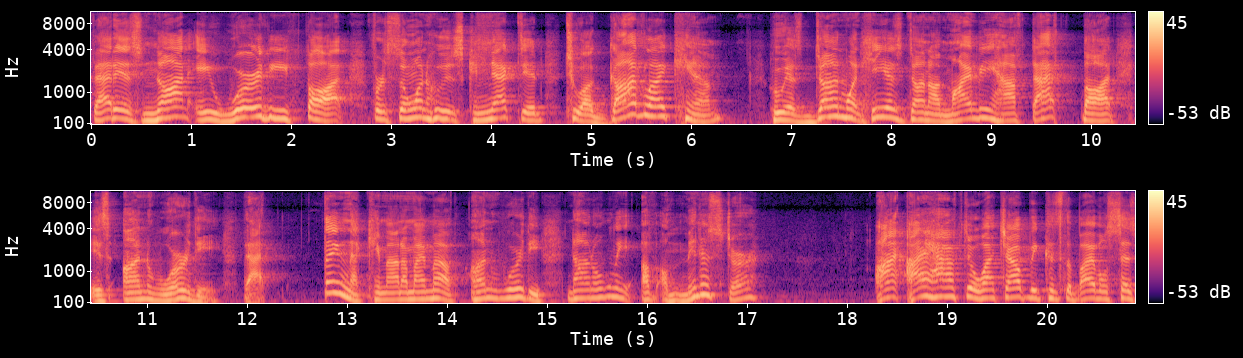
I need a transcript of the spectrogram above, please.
That is not a worthy thought for someone who is connected to a God like Him who has done what he has done on my behalf, that thought is unworthy. That thing that came out of my mouth, unworthy, not only of a minister. I, I have to watch out because the Bible says,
